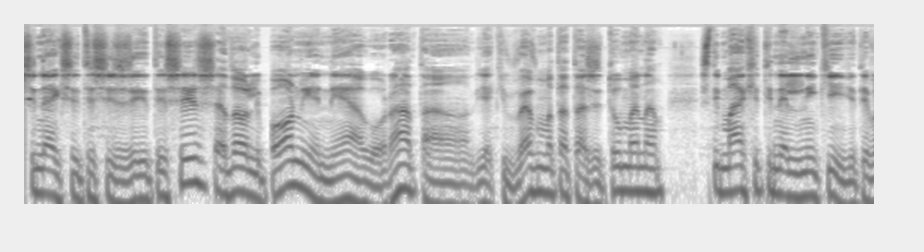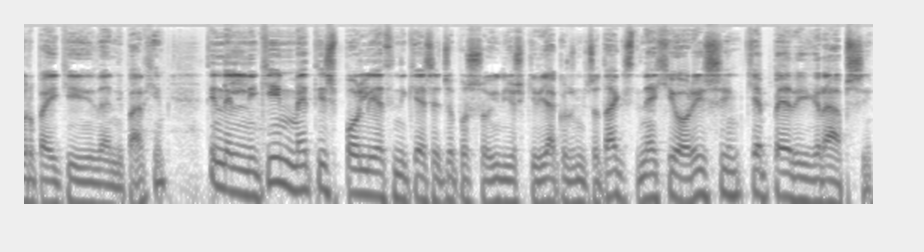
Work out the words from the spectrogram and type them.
συνέχιση της συζήτησης. Εδώ λοιπόν η ενιαία αγορά, τα διακυβεύματα, τα ζητούμενα στη μάχη την ελληνική, γιατί η ευρωπαϊκή δεν υπάρχει. Την ελληνική με τις πολυεθνικές, έτσι όπως ο ίδιος Κυριάκος Μητσοτάκης την έχει ορίσει και περιγράψει.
